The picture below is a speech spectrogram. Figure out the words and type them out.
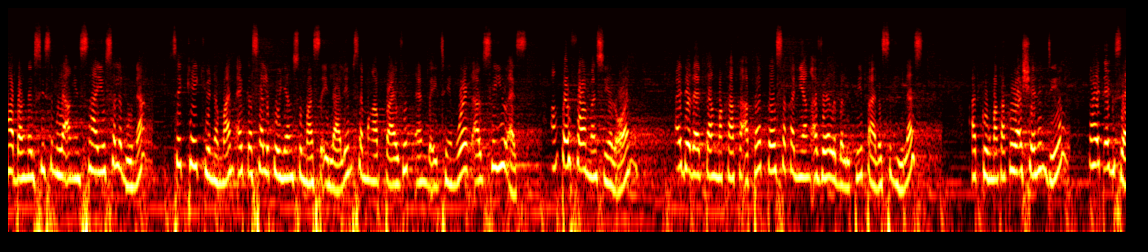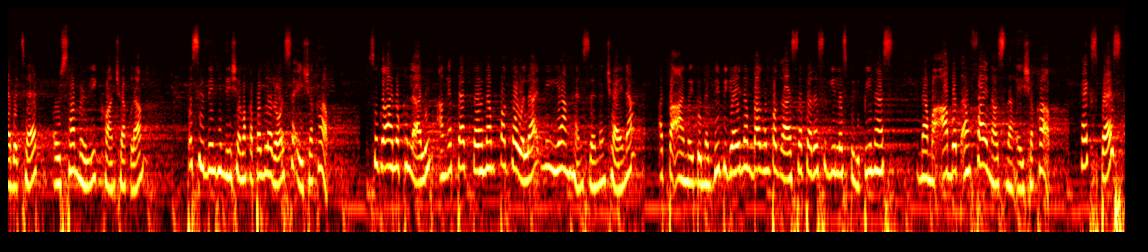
Habang nagsisimula ang ensayo sa Laguna, Si KQ naman ay kasalukuyang sumasa ilalim sa mga private NBA team workouts sa US. Ang performance niya roon ay direktang makakaapekto sa kanyang availability para sa Gilas at kung makakuha siya ng deal, kahit exhibited or summer league contract lang, posibleng hindi siya makapaglaro sa Asia Cup. So gaano kalalim ang epekto ng pagkawala ni Yang Hansen ng China at paano ito nagbibigay ng bagong pag-asa para sa Gilas Pilipinas na maabot ang finals ng Asia Cup. Express,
